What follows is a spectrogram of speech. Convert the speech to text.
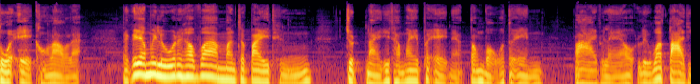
ตัวเอกของเราแหละ แต่ก็ยังไม่รู้นะครับว่ามันจะไปถึงจุดไหนที่ทำให้พระเอกเนี่ยต้องบอกว่าตัวเอง ตายไปแล้ว หรือว่าตายจ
